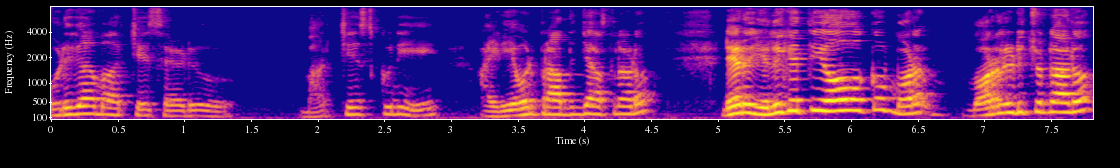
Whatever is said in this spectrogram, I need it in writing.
గుడిగా మార్చేశాడు. మార్చేసుకుని ఆయన ఏమని ప్రార్థన చేస్తున్నాడు? నేను ఎలుగెత్తి యోవకు మొర మొరలిడుచున్నాను.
